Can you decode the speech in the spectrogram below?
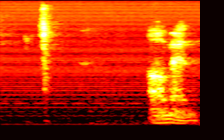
Amen.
